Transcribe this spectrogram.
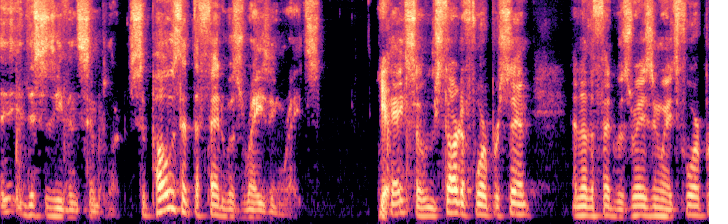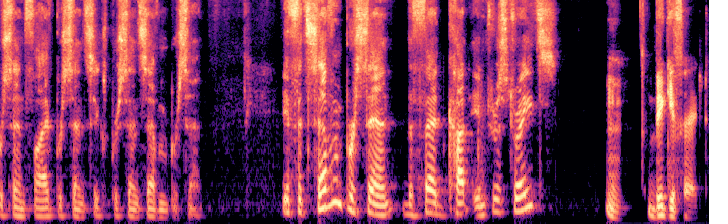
This is even simpler. Suppose that the Fed was raising rates. Okay, so we start at four percent, the Fed was raising rates four percent, five percent, six percent, seven percent. If it's seven percent, the Fed cut interest rates. Hmm, big effect.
